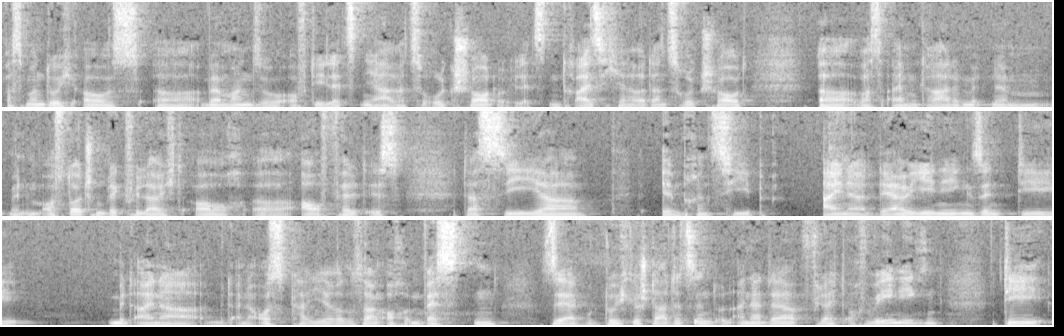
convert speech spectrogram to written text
was man durchaus, äh, wenn man so auf die letzten Jahre zurückschaut oder die letzten 30 Jahre dann zurückschaut, äh, was einem gerade mit einem, mit einem ostdeutschen Blick vielleicht auch äh, auffällt, ist, dass sie ja im Prinzip einer derjenigen sind, die mit einer, mit einer Ostkarriere sozusagen auch im Westen sehr gut durchgestartet sind und einer der vielleicht auch wenigen, die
